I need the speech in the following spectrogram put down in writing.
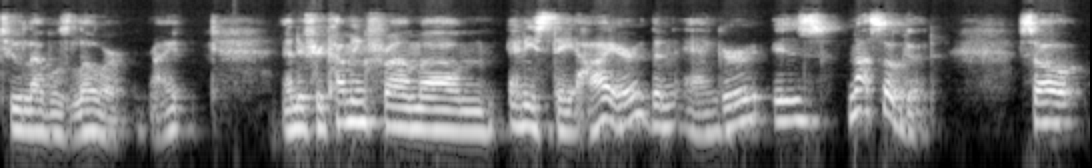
two levels lower, right? And if you're coming from um, any state higher, then anger is not so good. So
